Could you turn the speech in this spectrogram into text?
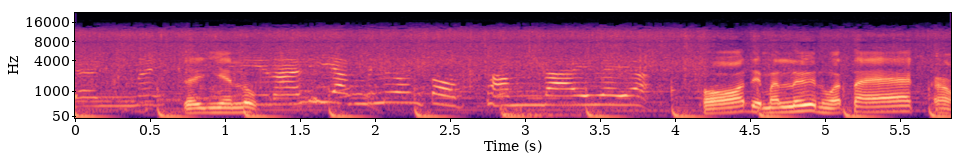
ยังไม่ใจเย็นลูกมีนะที่ยังไม่เรื่องตกทำได้เลยอะ พอเดี๋ยวมันลื่นหัวแตก เอ้า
